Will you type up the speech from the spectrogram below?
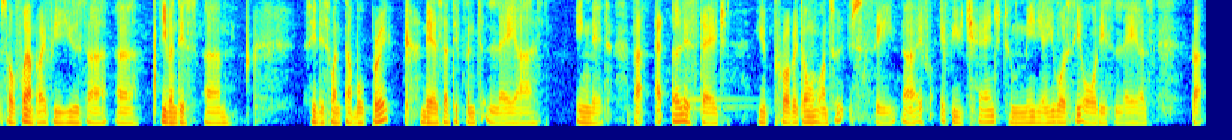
So for example, if you use uh, uh, even this. Um, see this one double brick. There's a different layers in it, but at early stage you probably don't want to see. Uh, if if you change to medium, you will see all these layers, but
